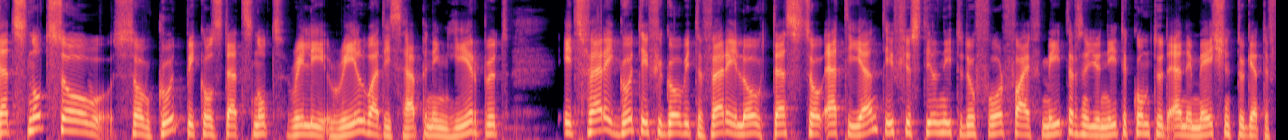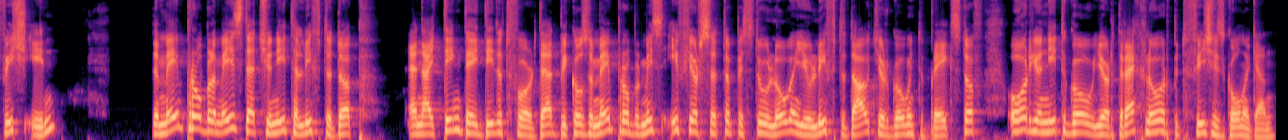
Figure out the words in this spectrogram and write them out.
That's not so so good because that's not really real what is happening here, but it's very good if you go with a very low test. So at the end, if you still need to do 4 or 5 meters and you need to come to the animation to get the fish in, the main problem is that you need to lift it up. And I think they did it for that because the main problem is if your setup is too low and you lift it out, you're going to break stuff. Or you need to go your drag lower, but the fish is gone again.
